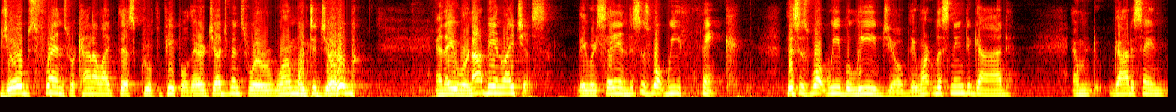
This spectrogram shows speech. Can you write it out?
Job's friends were kind of like this group of people. Their judgments were wormwood to Job, and they were not being righteous. They were saying, This is what we think. This is what we believe, Job. They weren't listening to God. And God is saying,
